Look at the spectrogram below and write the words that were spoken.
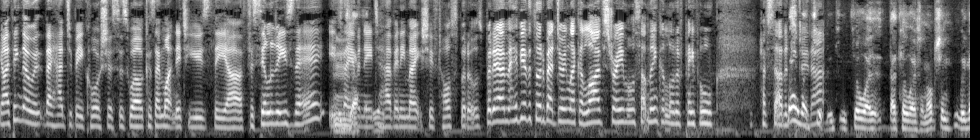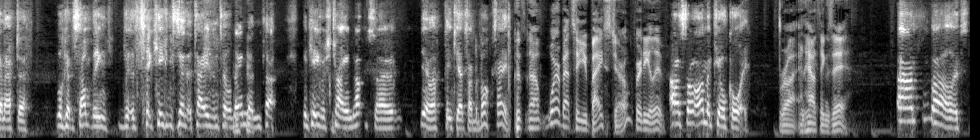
Yeah, I think they were they had to be cautious as well because they might need to use the uh, facilities there if they ever need to have any makeshift hospitals. But um, have you ever thought about doing like a live stream or something? A lot of people have started yeah, to do that. it. It's, it's always that's always an option. We're going to have to look at something to, to keep us entertained until then, and uh, to keep us trained up. So yeah, I think outside the box, hey. 'Cause, uh, whereabouts are you based, Gerald? Where do you live? Uh, so I'm a Kilcoy. Right, and how are things there? Um, well, it's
